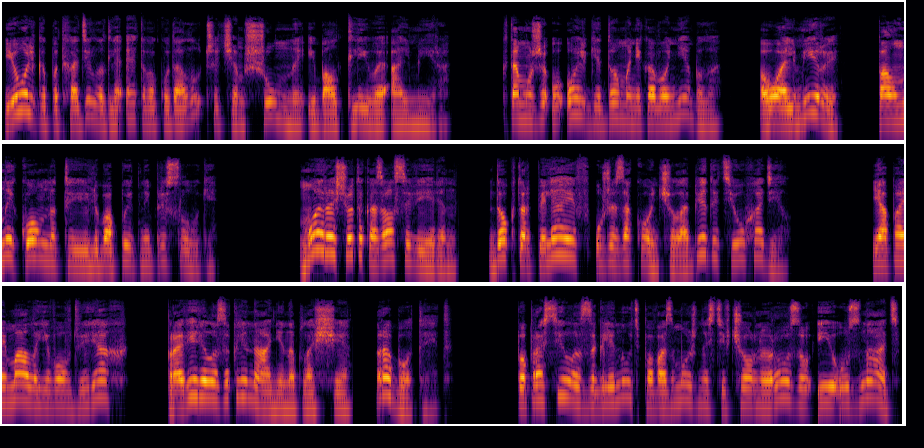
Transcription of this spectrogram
и Ольга подходила для этого куда лучше, чем шумная и болтливая Альмира. К тому же у Ольги дома никого не было, а у Альмиры полны комнаты и любопытной прислуги. Мой расчет оказался верен. Доктор Пеляев уже закончил обедать и уходил. Я поймала его в дверях, проверила заклинание на плаще. Работает. Попросила заглянуть по возможности в черную розу и узнать,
